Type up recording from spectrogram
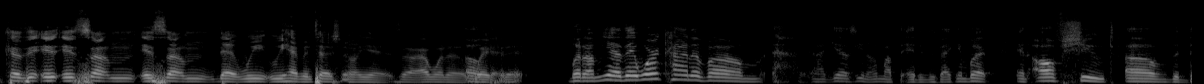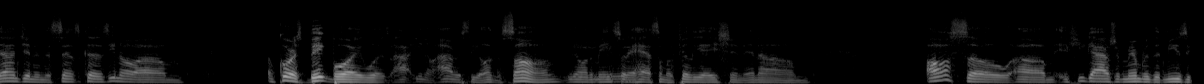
because it, it, it's something it's something that we we haven't touched on yet. So I want to wait for that. But um, yeah, they were kind of um, and I guess you know I'm gonna have to edit this back in, but an offshoot of the dungeon in a sense because you know um, of course Big Boi was uh, you know obviously on the song, you know what I mean, so Mhm. they had some affiliation and um. Also, um, if you guys remember the music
